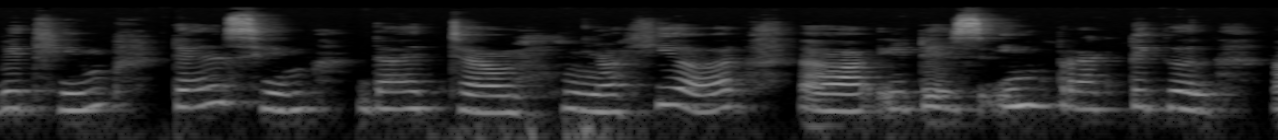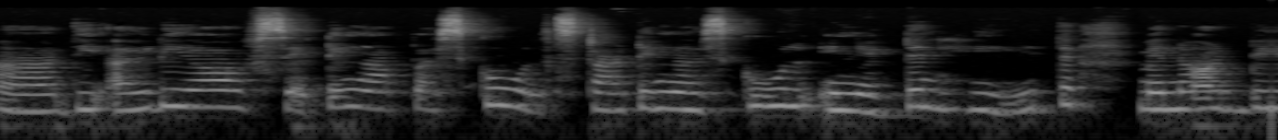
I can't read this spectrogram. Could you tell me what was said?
with him, tells him that um, here uh, it is impractical. Uh, the idea of setting up a school, starting a school in Egdon Heath may not be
